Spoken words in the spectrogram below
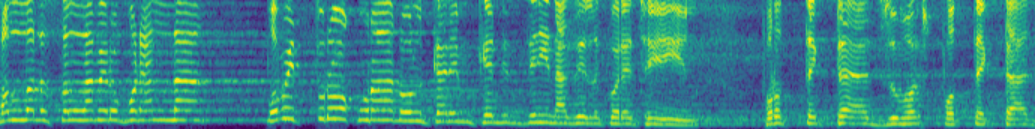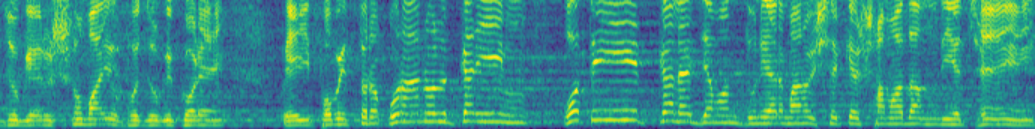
সাল্লা সাল্লামের উপরে আল্লাহ পবিত্র কোরআনুল করিমকে তিনি নাজিল করেছেন। প্রত্যেকটা যুগ- প্রত্যেকটা যুগের সময় উপযোগী করে এই পবিত্র কোরআনুল করিম অতীতকালে যেমন দুনিয়ার মানুষকে সমাধান দিয়েছে,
